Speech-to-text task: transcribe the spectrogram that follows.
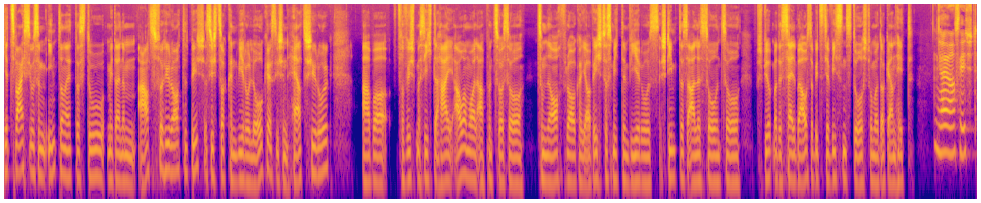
Jetzt weiss ich aus dem Internet, dass du mit einem Arzt verheiratet bist. Es ist zwar kein Virologe, es ist ein Herzchirurg, aber verwischt man sich daheim auch einmal ab und zu so zum Nachfragen, ja, wie ist das mit dem Virus? Stimmt das alles so und so? Spürt man das selber aus, ein bisschen der Wissensdurst, den man da gerne hätte? Ja, ja, fest.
